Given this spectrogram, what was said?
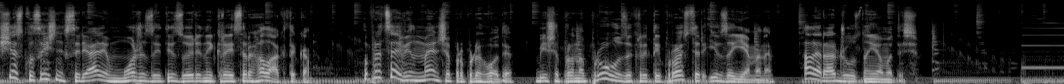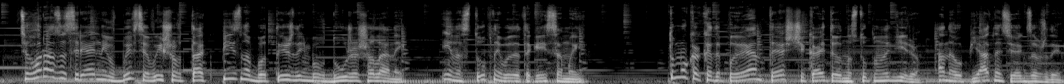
Ще з класичних серіалів може зайти зоряний крейсер Галактика. Попри це, він менше про пригоди, більше про напругу, закритий простір і взаємини. Але раджу ознайомитись. Цього разу серіальний вбивця вийшов так пізно, бо тиждень був дуже шалений, і наступний буде такий самий. Тому ККДПН теж чекайте у наступну неділю, а не у п'ятницю, як завжди.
